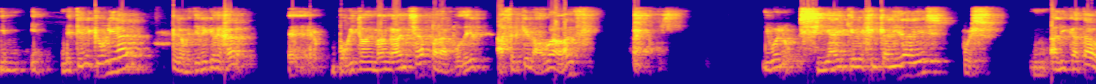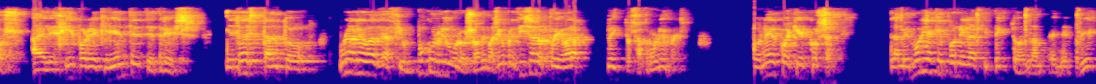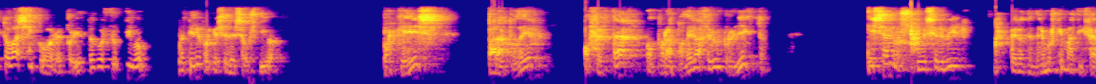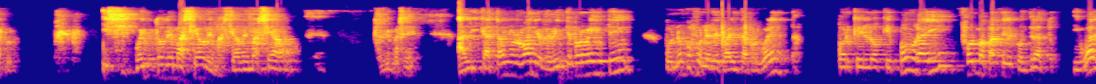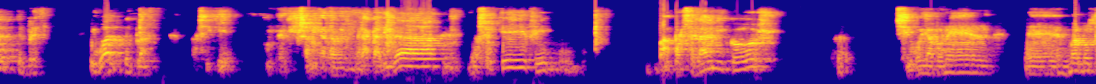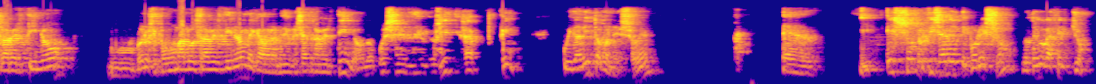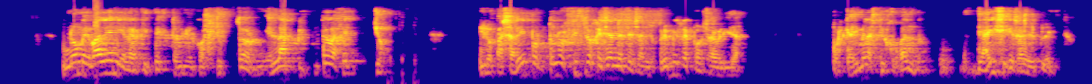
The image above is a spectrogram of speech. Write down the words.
Y, me tiene que obligar, pero me tiene que dejar un poquito de manga ancha para poder hacer que la obra avance. Y bueno, si hay que elegir calidades, pues alicataos a elegir por el cliente entre tres. Y entonces, tanto una redacción poco rigurosa o demasiado precisa nos puede llevar a pleitos, a problemas. Poner cualquier cosa. La memoria que pone el arquitecto en, el proyecto básico o en el proyecto constructivo no tiene por qué ser exhaustiva. Porque es para poder ofertar o para poder hacer un proyecto. Esa nos puede servir, pero tendremos que matizarlo. Y si cuento demasiado, demasiado, demasiado, pues yo qué sé, alicatar los baños de 20 por 20, pues no puedo poner de 40 por 40, porque lo que ponga ahí forma parte del contrato, igual del precio, igual del plazo. Así que, pues, alicatados de calidad, no sé qué, van porcelánicos. Si voy a poner eh, mármol travertino, mm, bueno, si pongo mármol travertino no me cabe medio que sea travertino, no puede ser de otro sitio. O sea, en fin, Cuidadito con eso, ¿eh? ¿eh? Y eso, precisamente por eso, lo tengo que hacer yo. No me vale ni el arquitecto, ni el constructor, ni el lápiz, lo tengo que hacer yo. Y lo pasaré por todos los filtros que sean necesarios, pero es mi responsabilidad. Porque ahí me la estoy jugando. De ahí sí que sale el pleito.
